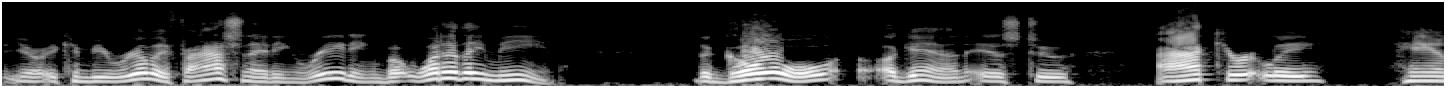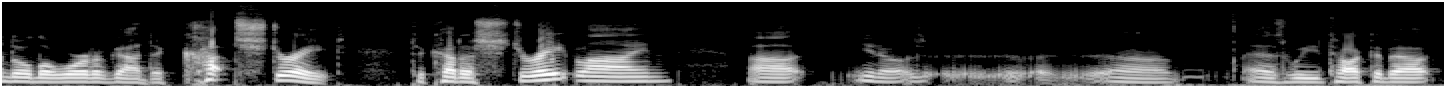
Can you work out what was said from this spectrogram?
you know, it can be really fascinating reading. But what do they mean? The goal, again, is to accurately handle the Word of God, to cut straight, to cut a straight line, uh, you know, uh, as we talked about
